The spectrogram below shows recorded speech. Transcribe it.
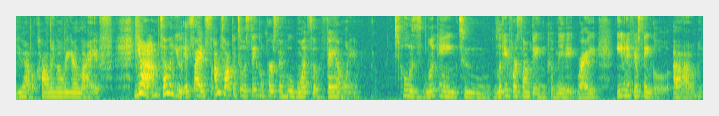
you have a calling over your life. Yeah, I'm telling you, it's like I'm talking to a single person who wants a family, who is looking to looking for something committed, right? Even if you're single, um,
